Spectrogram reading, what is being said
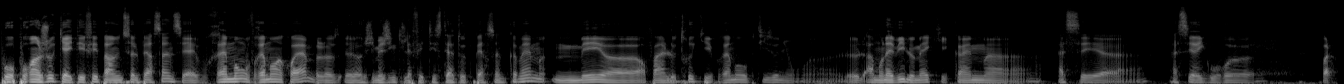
Pour, pour un jeu qui a été fait par une seule personne, c'est vraiment, vraiment incroyable. Euh, J'imagine qu'il a fait tester à d'autres personnes quand même, mais euh, enfin, le truc est vraiment aux petits oignons. Le- à mon avis, le mec est quand même euh, assez, euh, assez rigoureux. Voilà.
